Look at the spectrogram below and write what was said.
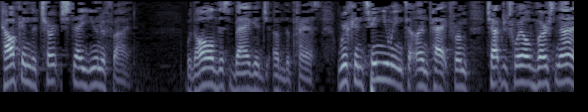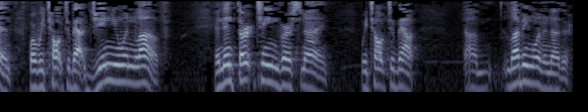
How can the church stay unified? with all this baggage of the past. We're continuing to unpack from chapter 12, verse 9, where we talked about genuine love. And then 13, verse 9, we talked about um, loving one another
